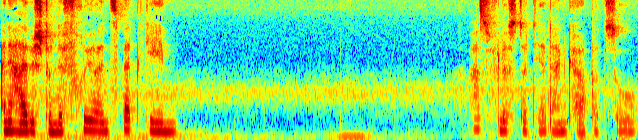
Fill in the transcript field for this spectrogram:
eine halbe Stunde früher ins Bett gehen Was flüstert dir dein Körper zu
